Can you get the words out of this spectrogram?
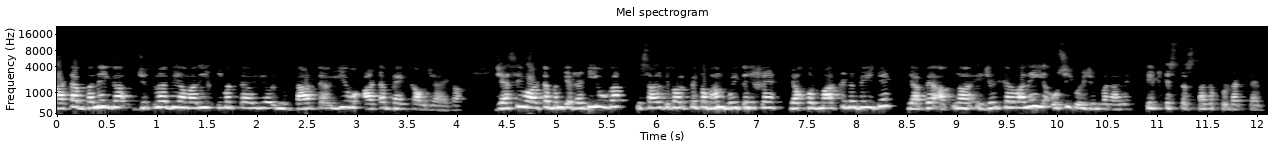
आटा बनेगा, जितना भी हमारी कीमत तय हुई और मिकदार तय हुई है, वो आटा बैंक का हो जाएगा। जैसे ही वो आटा बन के रेडी होगा, मिसाल के तौर पे तब हम वही तरीके या खुद मार्केट में बेच दें, या फिर अपना एजेंट करवा लें, या उसी को एजेंट बना लें। एक इस का प्रोडक्ट है।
